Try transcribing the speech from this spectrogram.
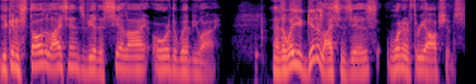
You can install the license via the CLI or the web UI. Now, the way you get a license is one of three options.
